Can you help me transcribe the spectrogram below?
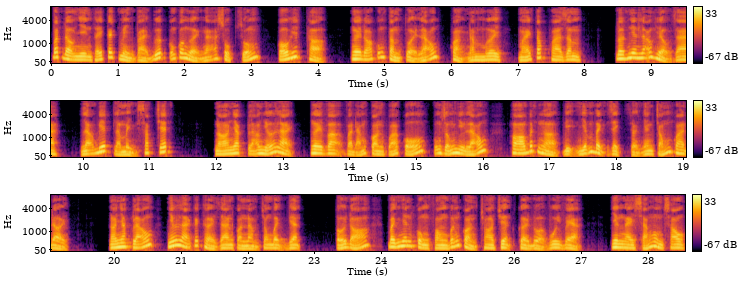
bắt đầu nhìn thấy cách mình vài bước cũng có người ngã sụp xuống, cố hít thở. Người đó cũng tầm tuổi lão, khoảng 50, mái tóc hoa dâm. Đột nhiên lão hiểu ra, lão biết là mình sắp chết. Nó nhắc lão nhớ lại, người vợ và đám con quá cố cũng giống như lão, họ bất ngờ bị nhiễm bệnh dịch rồi nhanh chóng qua đời. Nó nhắc lão nhớ lại cái thời gian còn nằm trong bệnh viện. Tối đó, bệnh nhân cùng phòng vẫn còn trò chuyện cười đùa vui vẻ, nhưng ngày sáng hôm sau,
